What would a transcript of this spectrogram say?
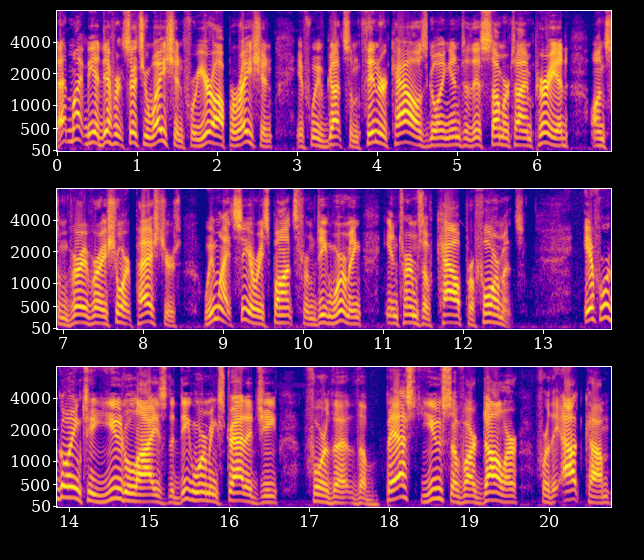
That might be a different situation for your operation if we've got some thinner cows going into this summertime period on some very, very short pastures. We might see a response from deworming in terms of cow performance. If we're going to utilize the deworming strategy for the, the best use of our dollar for the outcome,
